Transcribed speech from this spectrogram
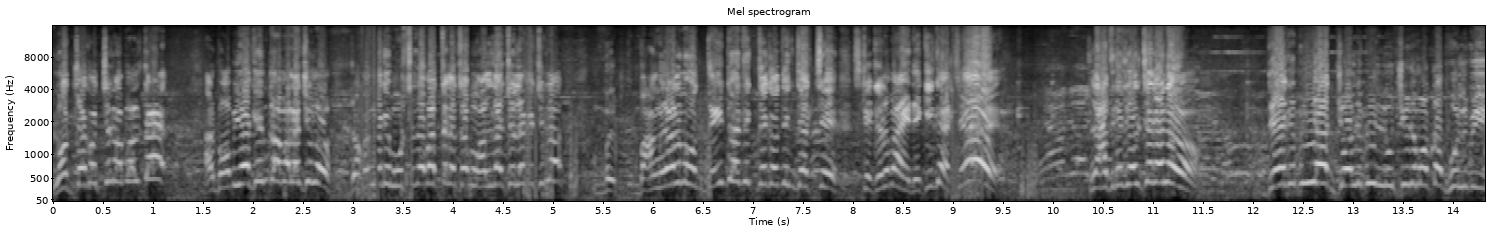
লজ্জা করছে না বলতে? আর ববিয়া কিন্তু বলেছিল, যখন নাকি মুর্শিদাবাদ থেকে সব মালদা চলে গেছিল বাংলার মধ্যেই তো এদিক থেকে ওদিক যাচ্ছে স্টেটের বাইরে কি গেছে? আজকে চলছে কেন? দেখবি আর জ্বলবি, লুচির মতো ভুলবি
